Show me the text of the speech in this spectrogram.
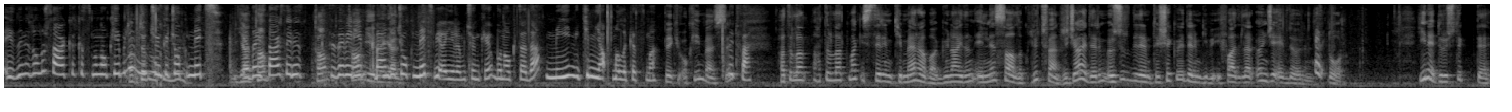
İzniniz olursa arka kısmını okuyabilir Tabii, miyim? tabii, çünkü çok net Ya ya da tam- isterseniz tam- size tam vereyim. yerine Bence geldi. çok net bir ayrım çünkü bu noktada. Neyin kim yapmalı kısmı. Peki okuyayım ben size. Lütfen. Hatırlat, hatırlatmak isterim ki merhaba, günaydın, eline sağlık, lütfen, rica ederim, özür dilerim, teşekkür ederim gibi ifadeler önce evde öğrenilir. Evet. Doğru. Yine dürüstlük de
